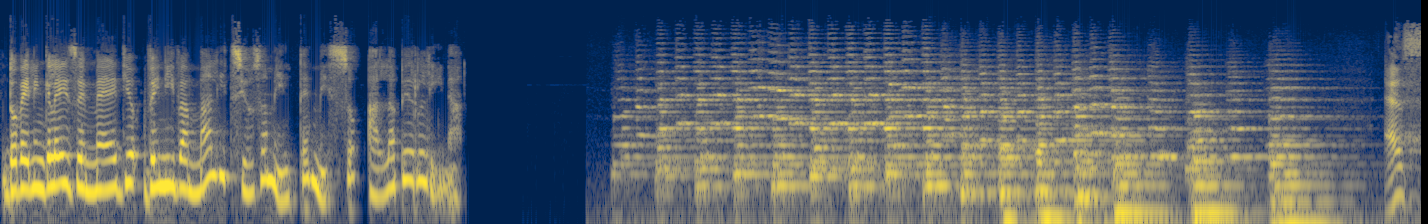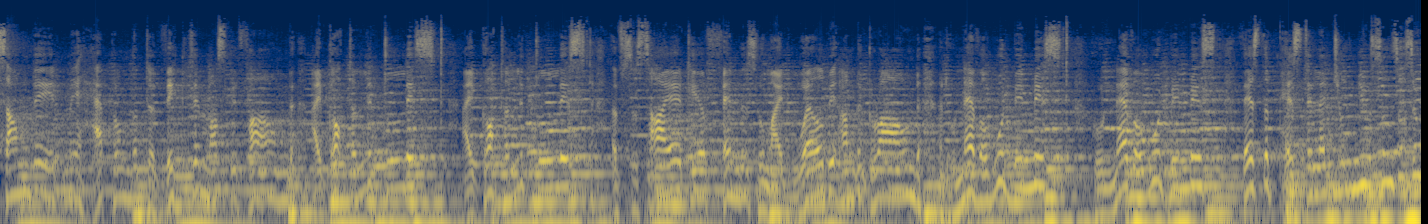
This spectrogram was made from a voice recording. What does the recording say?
dove l'inglese medio veniva maliziosamente messo alla berlina. As someday happen that a victim must be found, I've got a little list, I've got a little list of society offenders who might well be underground and who never would be missed, who never would be missed. There's the pestilential nuisances who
